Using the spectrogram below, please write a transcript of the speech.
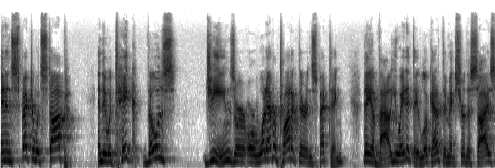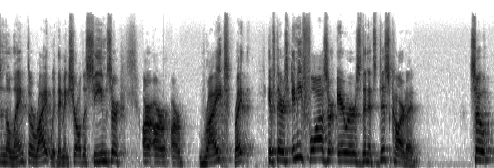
an inspector would stop and they would take those jeans or, or whatever product they're inspecting. They evaluate it, they look at it, they make sure the size and the length are right, they make sure all the seams are, are, are, are right, right? If there's any flaws or errors, then it's discarded. So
